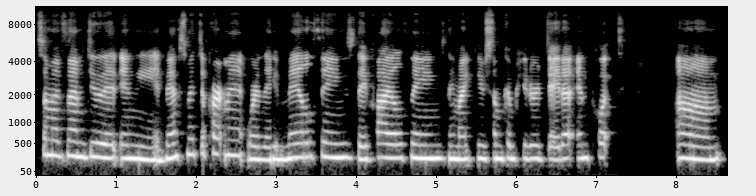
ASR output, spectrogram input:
Some of them do it in the advancement department where they mail things, they file things, they might do some computer data input. Um,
